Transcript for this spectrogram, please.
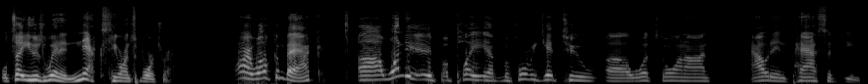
We'll tell you who's winning next here on Sports Wrap. All right, welcome back. Uh, one to uh, play uh, before we get to uh, what's going on out in Pasadena.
